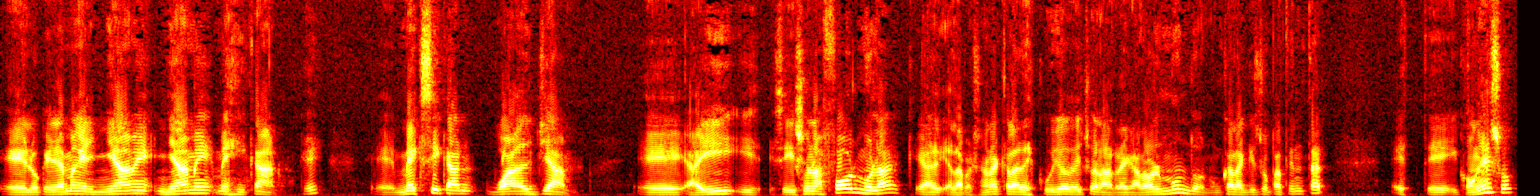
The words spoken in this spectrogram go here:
eh, lo que llaman el ñame, ñame mexicano, eh, Mexican Wild Jam. Eh, ahí se hizo una fórmula que la persona que la descubrió, de hecho, la regaló al mundo, nunca la quiso patentar. Este, y con eso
